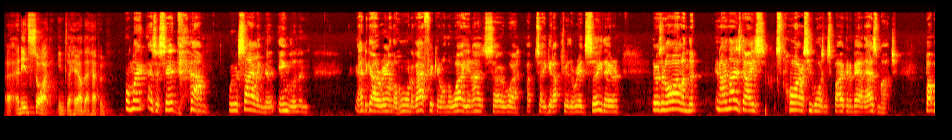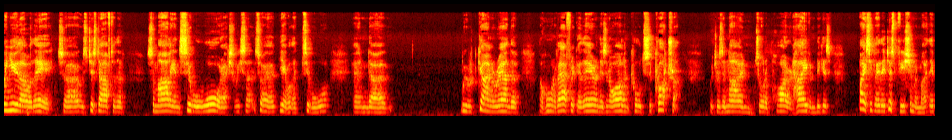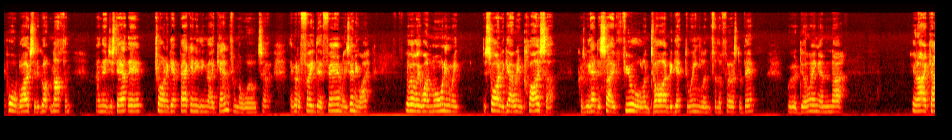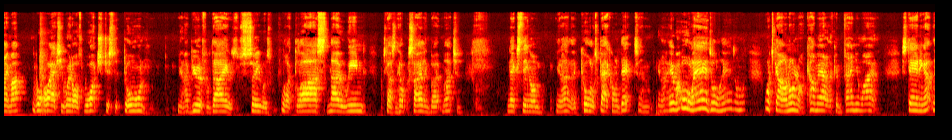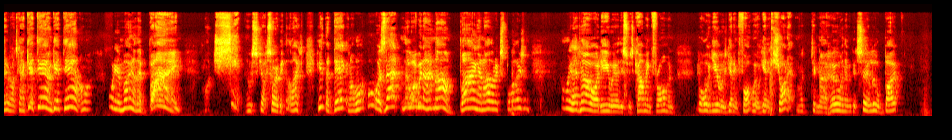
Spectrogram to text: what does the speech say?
a, an insight into how that happened? Well, mate, as I said, um, we were sailing to England and had to go around the Horn of Africa on the way, you know. So uh, up, so you get up through the Red Sea there, and there was an island that, you know, in those days piracy wasn't spoken about as much, but we knew they were there. So it was just after the Somalian civil war, actually. So, so uh, yeah, well, the civil war, and uh, we were going around the, the Horn of Africa there, and there's an island called Socotra, which was a known sort of pirate haven because basically they're just fishermen, mate. They're poor blokes that have got nothing, and they're just out there trying to get back anything they can from the world. So they've got to feed their families. Anyway, early one morning we decided to go in closer because we had to save fuel and time to get to England for the first event we were doing. And, uh, you know, I came up. Well, I actually went off watch just at dawn. You know, beautiful day. Was, sea was like glass, no wind, which doesn't help a sailing boat much. And next thing I'm, you know, they call us back on decks and, you know, all hands, all hands. I'm like, what's going on? And I come out of the companionway and standing up and everyone's going, get down, get down. I'm like, what do you mean? And then bang. I'm like, shit. Was, sorry about the language. Hit the deck and I'm like, what was that? And they're like, we don't know. bang, another explosion. and we had no idea where this was coming from. And all we knew was getting fought, we were getting shot at and we didn't know who. And then we could see a little boat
